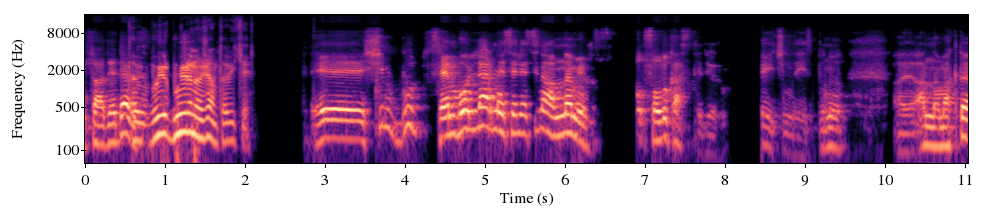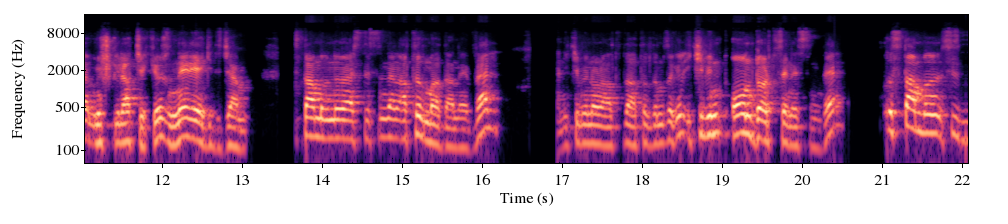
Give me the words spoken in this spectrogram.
Müsaade eder misiniz? Buyur, buyurun hocam tabii ki. Ee, şimdi bu semboller meselesini anlamıyoruz. Solu kastediyorum. Şey içindeyiz. Bunu e, anlamakta müşkülat çekiyoruz. Nereye gideceğim? İstanbul Üniversitesi'nden atılmadan evvel yani 2016'da atıldığımıza göre 2014 senesinde İstanbul siz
